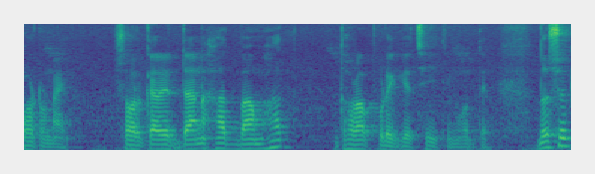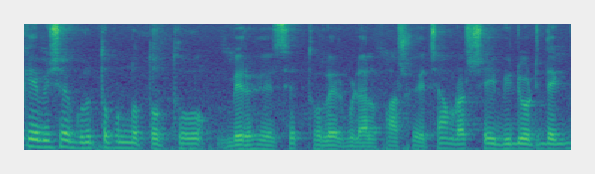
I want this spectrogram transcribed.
ঘটনায়। সরকারের ডান হাত, বাম হাত ধরা পড়ে গেছে ইতিমধ্যে। দর্শক, এ বিষয়ে গুরুত্বপূর্ণ তথ্য বের হয়েছে, থলের বিড়াল ফাঁস হয়েছে। আমরা সেই ভিডিওটি দেখব,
